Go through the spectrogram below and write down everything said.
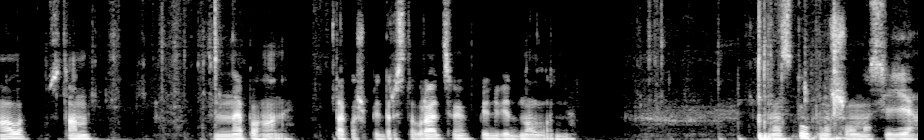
але стан непоганий. Також під реставрацію, під відновлення. Наступне, що у нас є?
